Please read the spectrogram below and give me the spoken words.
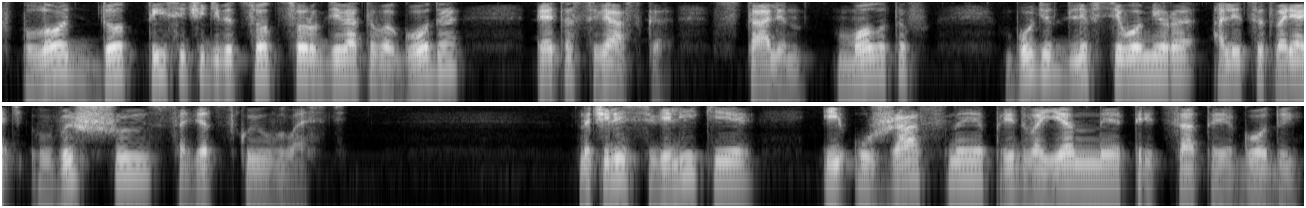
Вплоть до 1949 года эта связка Сталин-Молотов будет для всего мира олицетворять высшую советскую власть. Начались великие и ужасные предвоенные 30-е годы.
